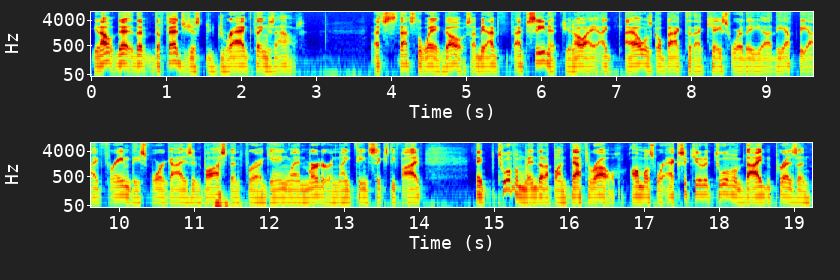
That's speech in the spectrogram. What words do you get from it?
You know, the, the the feds just drag things out. That's that's the way it goes. I mean, I've I've seen it. You know, I I, I always go back to that case where the uh, the FBI framed these four guys in Boston for a gangland murder in 1965. They two of them ended up on death row, almost were executed. Two of them died in prison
